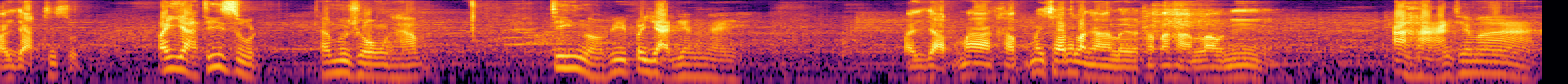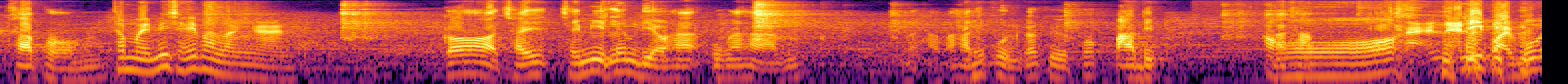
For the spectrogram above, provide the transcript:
ประหยัดที่สุด ประหยัดที่สุดท่านผู้ชมครับ จริงเหรอพี่ประหยัดยังไง ประหยัดมากครับไม่ใช้พลังงานเลยครับอาหารเรานี่อาหารใช่ไหมครับผมทำไมไม่ใช้พลังงาน ก็ใช้ใช้มีดเล่มเดียวฮะปรุงอาหารนะครับอาหารญี่ปุ่นก็คือพวกปลาดิบอ๋อนะครับอันอันนี้ปล่อยมุก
